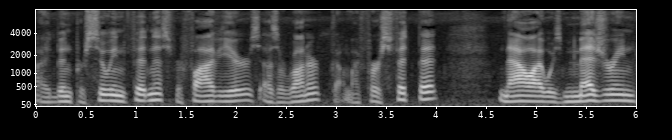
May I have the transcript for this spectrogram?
I had been pursuing fitness for five years as a runner, got my first Fitbit. Now I was measuring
